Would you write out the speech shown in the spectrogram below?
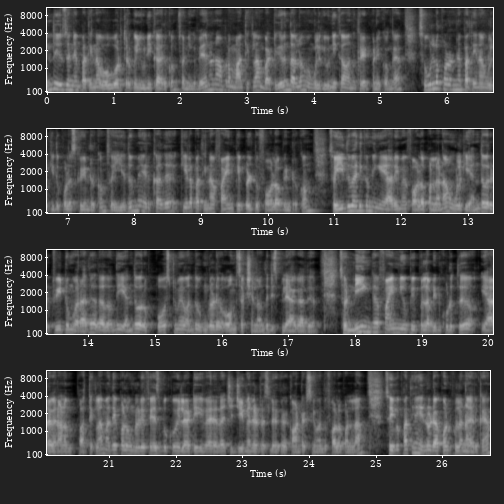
இந்த யூசர் நேம் பார்த்தீங்கன்னா ஒவ்வொருத்தருக்கும் யூனிக்காக இருக்கும். ஸோ நீங்கள் வேணும்னா அப்புறம் மாற்றிக்கலாம் பட் இருந்தாலும் உங்களுக்கு யூனிக்காக வந்து கிரியேட் பண்ணிக்கோங்க. ஸோ உள்ள போன உடனே பார்த்தீங்கன்னா உங்களுக்கு இது போல் ஸ்க்ரீன் இருக்கும். ஸோ எதுவுமே இருக்காது. கீழே பார்த்தீங்கன்னா ஃபைன் பீப்பிள் டு ஃபாலோ அப்படின்னு இருக்கும். ஸோ இது வரைக்கும் நீங்கள் யாரையுமே ஃபாலோ பண்ணலன்னா உங்களுக்கு எந்த ஒரு ட்வீட்டும் வராது. அதாவது வந்து எந்த ஒரு போஸ்ட்டுமே வந்து உங்களோட ஹோம் செக்ஷனில் வந்து டிஸ்ப்ளே ஆகாது. ஸோ நீங்கள் நீங்கள் ஃபைன் நியூ பீப்புள் அப்படின்னு கொடுத்து யாரை வேணாலும் பார்த்துக்கலாம். அதே போல் உங்களுடைய ஃபேஸ்புக்கோ இல்லாட்டி வேறு ஏதாச்சும் ஜிமெயில் அட்ரஸில் இருக்கிற காண்டாக்ட்ஸையும் வந்து ஃபாலோ பண்ணலாம். ஸோ இப்போ பார்த்தீங்கன்னா என்னோட அக்கௌண்ட்குள்ளே நான் இருக்கேன்.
